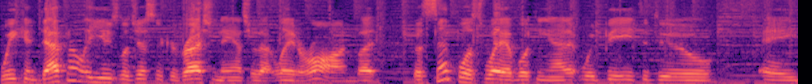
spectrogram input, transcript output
we can definitely use logistic regression to answer that later on, but the simplest way of looking at it would be to do a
